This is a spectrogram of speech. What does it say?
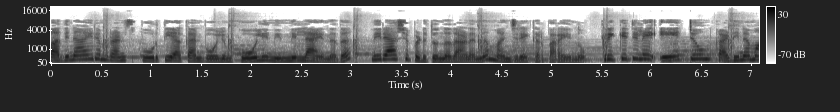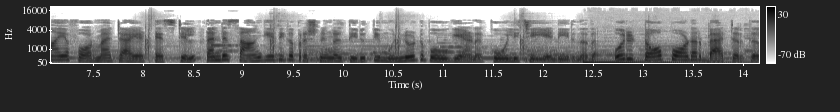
പതിനായിരം റൺസ് പൂർത്തിയാക്കാൻ പോലും കോഹ്ലി നിന്നില്ല എന്നത് നിരാശപ്പെടുത്തുന്നതാണെന്ന് മഞ്ജ്രേക്കർ പറയുന്നു. ക്രിക്കറ്റിലെ ഏറ്റവും കഠിനമായ ഫോർമാറ്റായ ടെസ്റ്റിൽ തന്റെ സാങ്കേതിക പ്രശ്നങ്ങൾ തിരുത്തി മുന്നോട്ടു പോവുകയാണ് കോഹ്ലി ചെയ്യേണ്ടിയിരുന്നത്. ഒരു ടോപ്പ് ഓർഡർ ബാറ്റർക്ക്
